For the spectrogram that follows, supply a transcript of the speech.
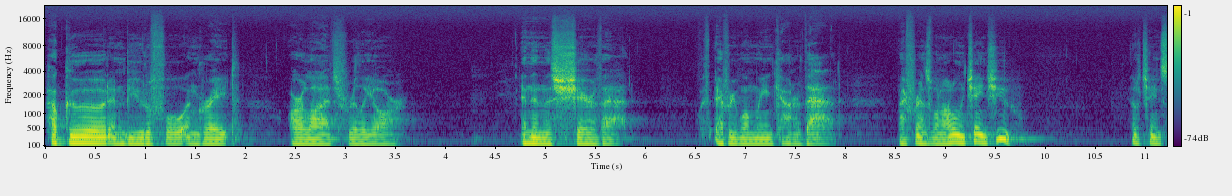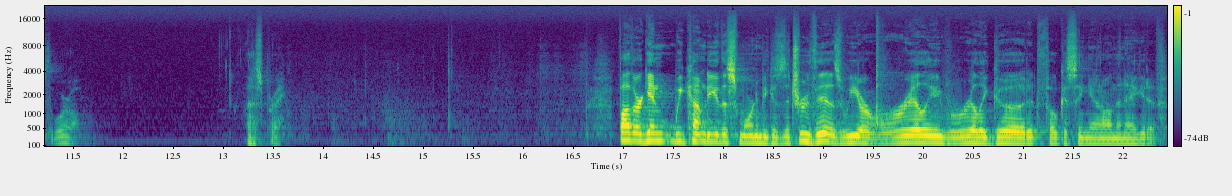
how good and beautiful and great our lives really are. And then let's share that with everyone we encounter. That, my friends, will not only change you, it'll change the world. Let us pray. Father, again, we come to you this morning because the truth is we are really, really good at focusing in on the negative.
